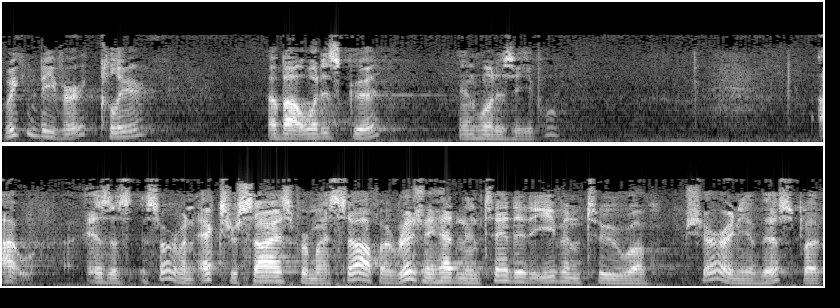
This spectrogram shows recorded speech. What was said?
We can be very clear about what is good and what is evil. I, as a, sort of an exercise for myself, I originally hadn't intended even to uh, share any of this, but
